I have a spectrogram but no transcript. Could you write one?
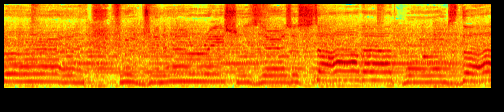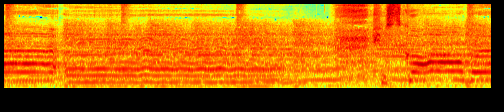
birth, for generations there's a star that warms the earth. He's called the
